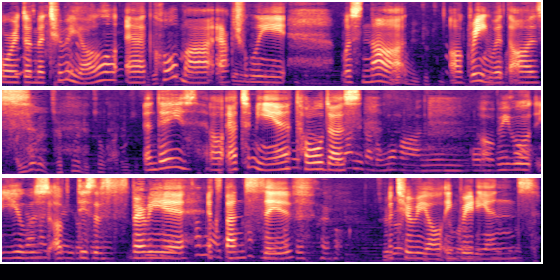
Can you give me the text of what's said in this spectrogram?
For the material, at Kolmar actually was not agreeing with us. And they, uh, Atomy, told us uh, we would use uh, this very expensive material ingredients.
